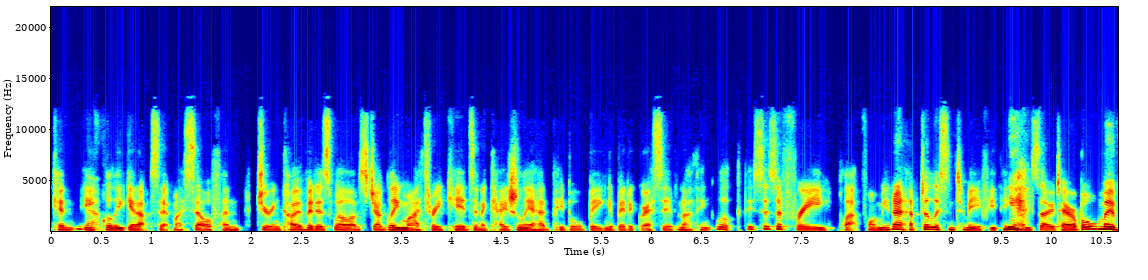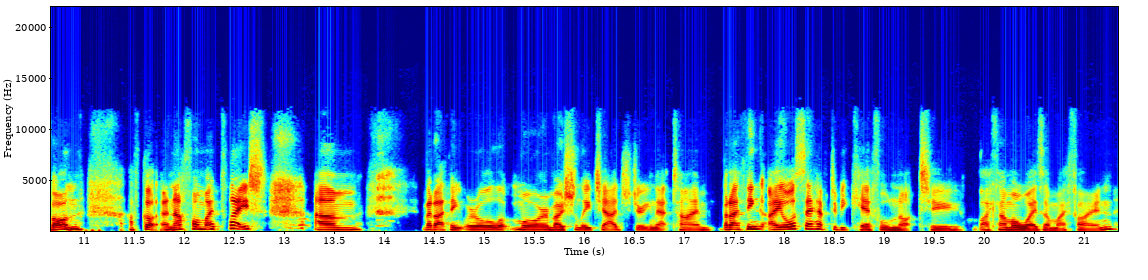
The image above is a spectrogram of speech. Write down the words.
can Yeah. equally get upset myself. And during COVID as well, I was juggling my three kids, and occasionally I had people being a bit aggressive. And I think, look, this is a free platform. You don't have to listen to me if you think Yeah. I'm so terrible. Move on. I've got enough on my plate. Um, but I think we're all more emotionally charged during that time. But I think I also have to be careful not to, like, I'm always on my phone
